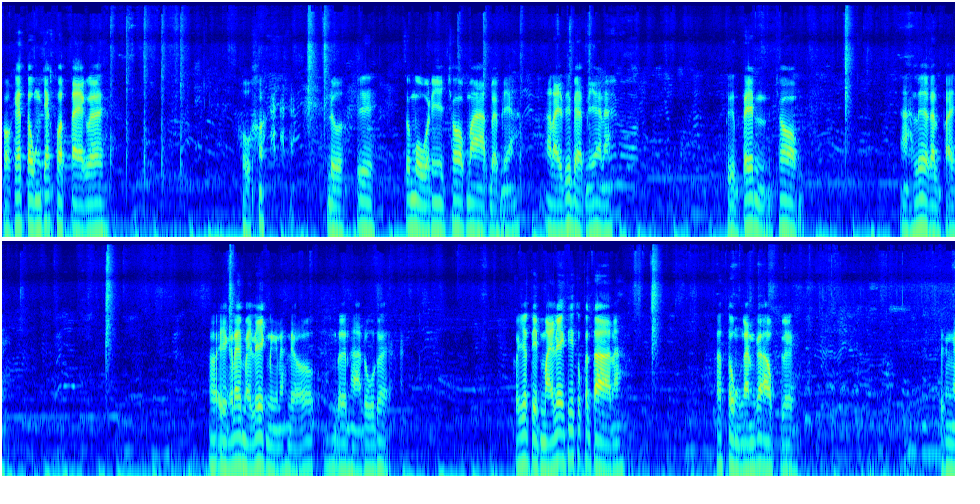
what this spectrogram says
ขอแค่ตรงแจ็คพอตแตกเลยโหดูพี่สมูนี่ชอบมากแบบเนี้ย อะไรที่แบบเนี้ยนะ ตื่นเต้นชอบ อะเลือกกันไปเราเองก็ได้หมายเลขหนึ่งนะ เดี๋ยวเดินหาดูด้วย ก็จะติดหมายเลขที่ตุ๊กตานะ ถ้าตรงกันก็เอาไปเลย เป็นไง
